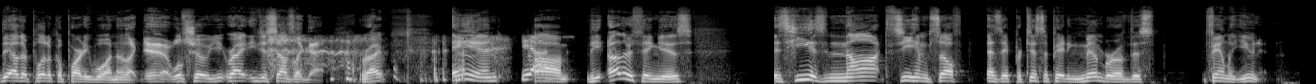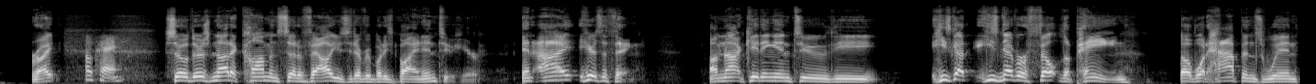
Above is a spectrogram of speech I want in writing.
the other political party won. They're like, yeah, we'll show you, right? He just sounds like that, right? And Yeah. um, the other thing is, is he is not see himself as a participating member of this family unit, right? Okay. So there's not a common set of values that everybody's buying into here. And I here's the thing. I'm not getting into the he's got he's never felt the pain of what happens when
